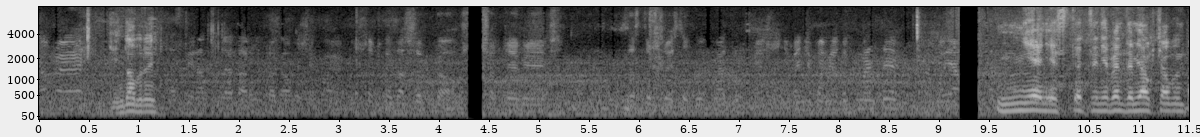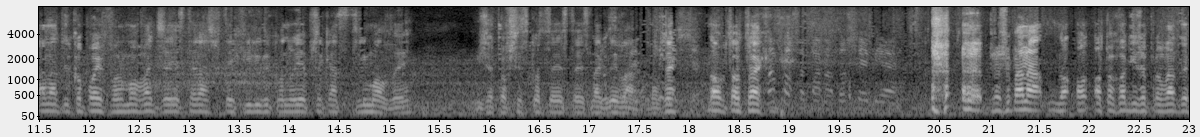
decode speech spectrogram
Dobry. Dzień dobry. Aspirant chleba, ruch drogowy się mają. Troszeczkę za szybko. 69 do 132 metrów zmierza. Nie będzie pan miał dokumenty? No bo ja Nie, niestety nie będę miał. Chciałbym pana tylko poinformować, że jest teraz w tej chwili wykonuję przekaz streamowy i że to wszystko, co jest, to jest nagrywane. Dobrze? No to tak, zaproszę pana do siebie. proszę pana, no o, o to chodzi, że prowadzę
